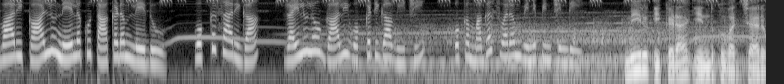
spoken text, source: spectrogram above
వారి కాళ్ళు నేలకు తాకడం లేదు. ఒక్కసారిగా రైలులో గాలి ఒక్కటిగా వీచి ఒక మగ స్వరం వినిపించింది. మీరు ఇక్కడ ఎందుకు వచ్చారు?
